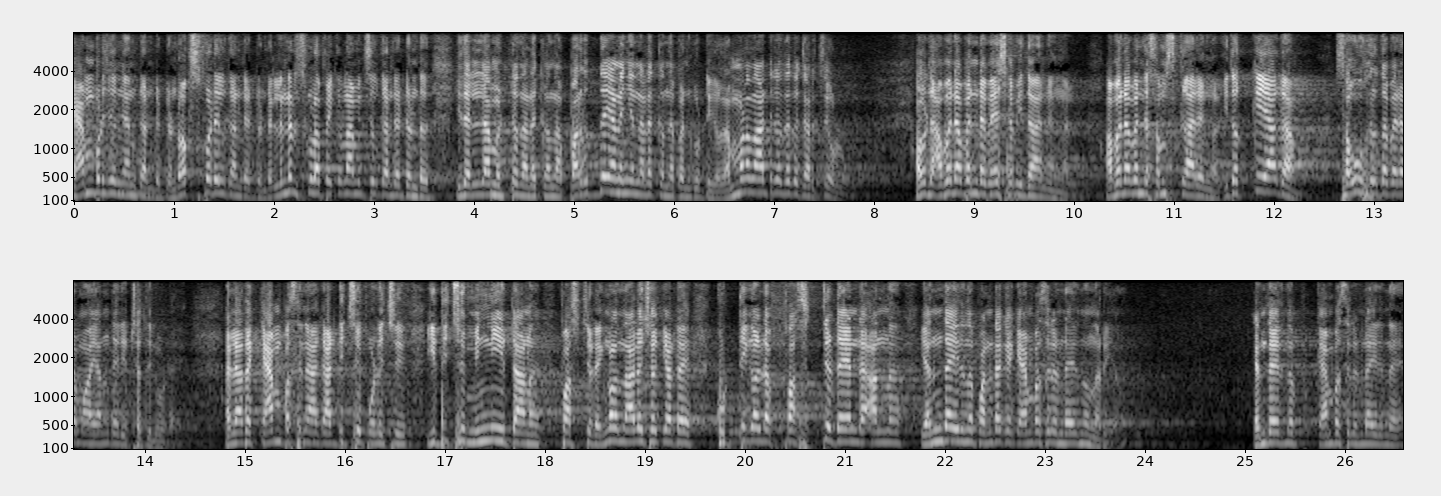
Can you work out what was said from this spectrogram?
കാംബ്രിഡ്ജിൽ ഞാൻ കണ്ടിട്ടുണ്ട് ഓക്സ്ഫോർഡിൽ കണ്ടിട്ടുണ്ട് ലണ്ടൻ സ്കൂൾ ഓഫ് എക്കണോമിക്സിൽ കണ്ടിട്ടുണ്ട്. ഇതെല്ലാം ഇട്ട് നടക്കുന്ന പർദ്ദയണിഞ്ഞ് നടക്കുന്ന പെൺകുട്ടികൾ. നമ്മുടെ നാട്ടിൽ അതൊക്കെ ചർച്ചയുള്ളൂ. അതുകൊണ്ട് അവനവന്റെ വേഷവിധാനങ്ങൾ അവനവന്റെ സംസ്കാരങ്ങൾ ഇതൊക്കെയാകാം സൗഹൃദപരമായ അന്തരീക്ഷത്തിലൂടെ. അല്ലാതെ ക്യാമ്പസിനകെ അടിച്ച് പൊളിച്ച് ഇടിച്ച് മിന്നിയിട്ടാണ് ഫസ്റ്റ് ഡേ നിങ്ങളൊന്ന് ആലോചിച്ച് നോക്കിയാട്ടെ കുട്ടികളുടെ ഫസ്റ്റ് ഡേന്റെ അന്ന് എന്തായിരുന്നു പണ്ടൊക്കെ ക്യാമ്പസിൽ ഉണ്ടായിരുന്നു എന്നറിയോ എന്തായിരുന്നു ക്യാമ്പസിൽ ഉണ്ടായിരുന്നത്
